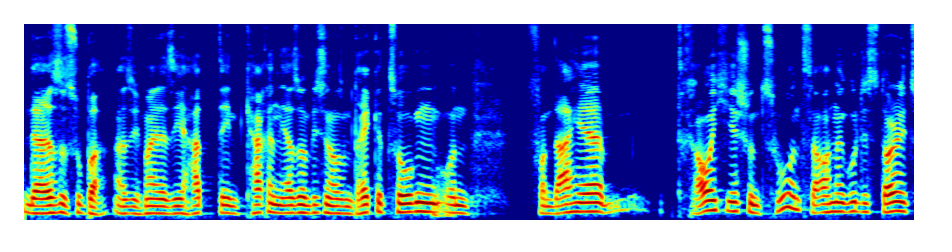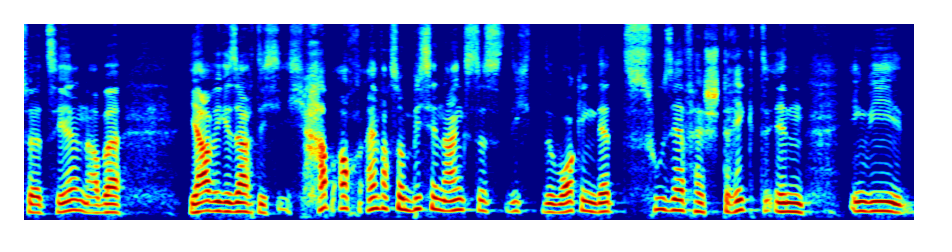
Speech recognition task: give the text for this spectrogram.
Ja, das ist super. Also ich meine, sie hat den Karren ja so ein bisschen aus dem Dreck gezogen und von daher traue ich ihr schon zu, uns da auch eine gute Story zu erzählen. Aber ja, wie gesagt, ich, ich habe auch einfach so ein bisschen Angst, dass dich The Walking Dead zu sehr verstrickt in irgendwie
